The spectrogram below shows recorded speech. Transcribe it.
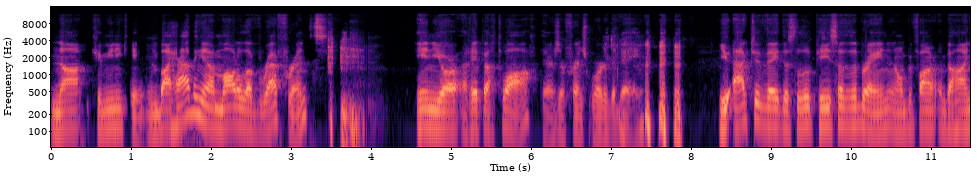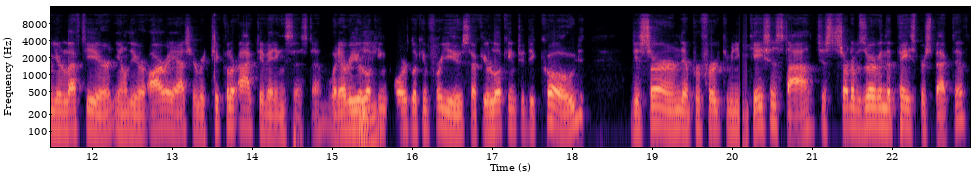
not communicate. And by having a model of reference in your repertoire there's a french word of the day you activate this little piece of the brain you know behind your left ear you know your ras your reticular activating system whatever you're mm-hmm. looking for is looking for you. So if you're looking to decode discern their preferred communication style just start observing the pace perspective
